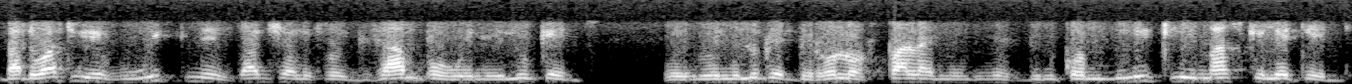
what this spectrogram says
But what we have witnessed, actually, for example, when we look at when, when we look at the role of parliament, it has been completely emasculated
